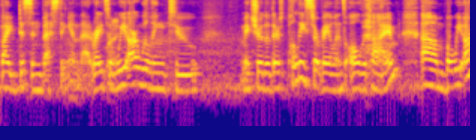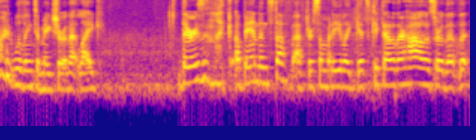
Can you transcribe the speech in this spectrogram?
by disinvesting in that. Right. So Right. we are willing to make sure that there's police surveillance all the time, um, but we aren't willing to make sure that like there isn't like abandoned stuff after somebody like gets kicked out of their house or that. that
